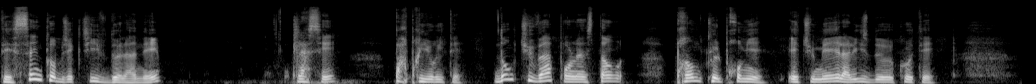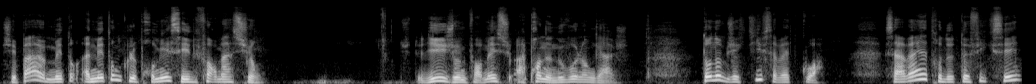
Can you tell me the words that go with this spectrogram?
tes cinq objectifs de l'année classés par priorité. Donc tu vas pour l'instant prendre que le premier et tu mets la liste de côté. Je sais pas, admettons, admettons que le premier c'est une formation. Tu te dis, je vais me former sur apprendre un nouveau langage. Ton objectif, ça va être quoi? Ça va être de te fixer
